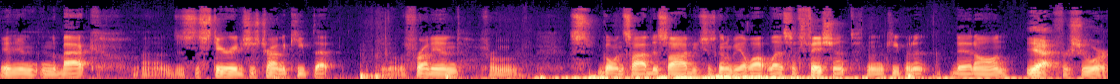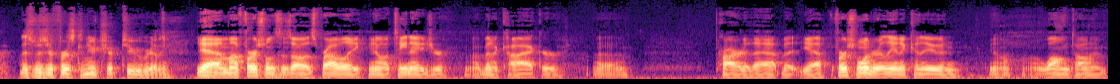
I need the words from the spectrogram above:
in in the back, uh, just the steerage, just trying to keep that you know the front end from going side to side, which is going to be a lot less efficient than keeping it dead on. Yeah, for sure. This was your first canoe trip too, really. Yeah, my first one since I was probably you know a teenager. I've been a kayaker uh, prior to that, but yeah, first one really in a canoe in you know a long time.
